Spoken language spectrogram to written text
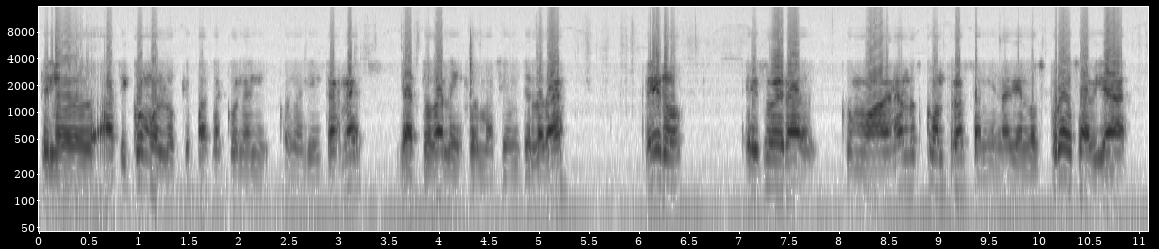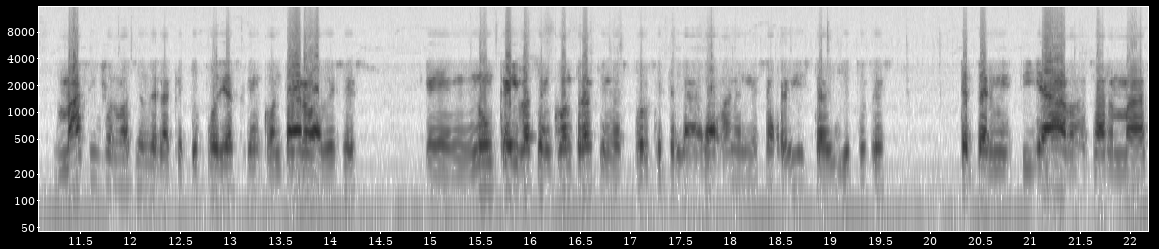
Te lo, así como lo que pasa con el, con el internet, ya toda la información te lo da. Pero eso era, como eran los contras, también habían los pros, había más información de la que tú podías encontrar o a veces que nunca ibas a encontrar si no es porque te la daban en esa revista y entonces te permitía avanzar más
